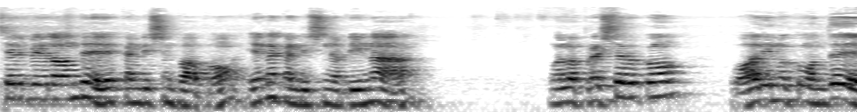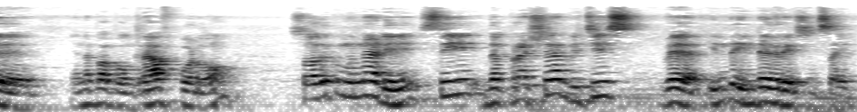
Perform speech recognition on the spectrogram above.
சரி இப்ப இதுல வந்து கண்டிஷன் பார்ப்போம் என்ன கண்டிஷன் அப்படின்னா முதல்ல ப்ரெஷருக்கும் வால்யூமுக்கும் வந்து என்ன பார்ப்போம் கிராஃப் போடுவோம் சோ அதுக்கு முன்னாடி see the pressure which is where இந்த the integration side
